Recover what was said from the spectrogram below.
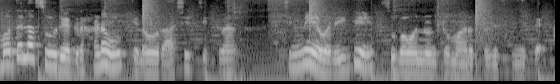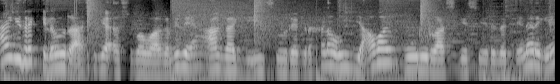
ಮೊದಲ ಸೂರ್ಯಗ್ರಹಣವು ಕೆಲವು ರಾಶಿ ಚಿತ್ರ ಚಿಹ್ನೆಯವರಿಗೆ ಶುಭವನ್ನುಂಟು ಮಾಡುತ್ತದೆ ಸ್ನೇಹಿತರೆ. ಹಾಗಿದ್ರೆ ಕೆಲವು ರಾಶಿಗೆ ಅಶುಭವಾಗಲಿದೆ. ಹಾಗಾಗಿ ಈ ಸೂರ್ಯಗ್ರಹಣವು ಯಾವ ಮೂರು ರಾಶಿಗೆ ಸೇರಿದ ಜನರಿಗೆ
